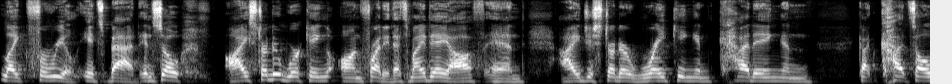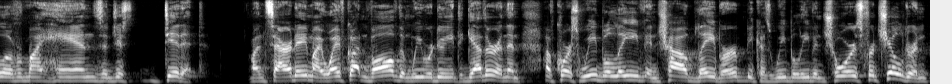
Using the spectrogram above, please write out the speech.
Like for real, it's bad. And so I started working on Friday. That's my day off. And I just started raking and cutting and got cuts all over my hands and just did it. On Saturday, my wife got involved and we were doing it together. And then, of course, we believe in child labor because we believe in chores for children.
